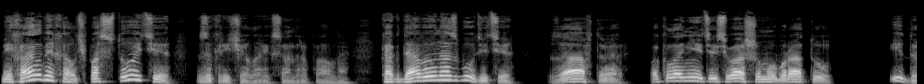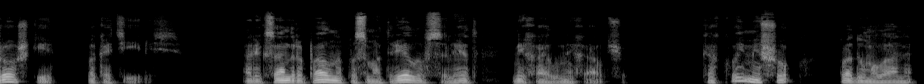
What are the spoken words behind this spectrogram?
Михаил Михайлович, постойте! — закричала Александра Павловна. — Когда вы у нас будете? — Завтра. Поклонитесь вашему брату. И дрожки покатились. Александра Павловна посмотрела вслед Михаилу Михайловичу. «Какой мешок!» — подумала она.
